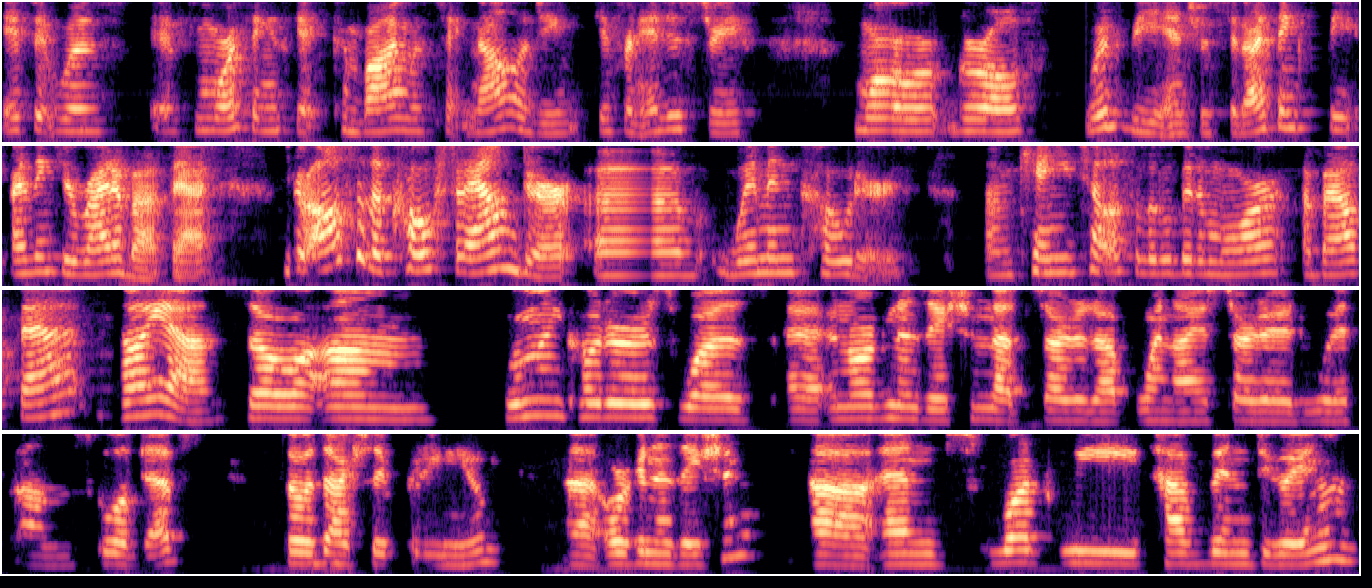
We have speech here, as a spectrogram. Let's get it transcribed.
If it was if more things get combined with technology, different industries, more girls would be interested. I think the I think you're right about that. You're also the co-founder of Women Coders. Um, can you tell us a little bit more about that? Oh yeah. So um, Women Coders was a, an organization that started up when I started with um, School of Devs. So it's actually a pretty new uh, organization. Uh, and what we have been doing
